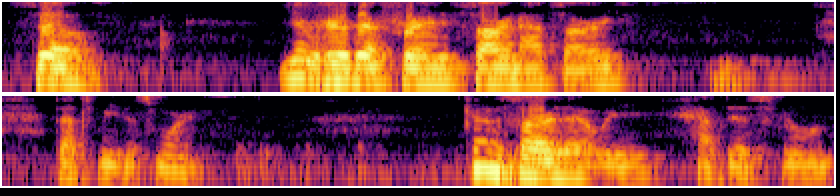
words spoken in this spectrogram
So you ever heard that phrase, sorry not sorry? That's me this morning. kind of sorry that we have this real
